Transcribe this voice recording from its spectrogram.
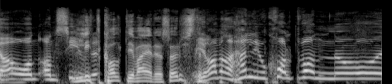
ja, og han, sier Litt kaldt i været, Sørst. ja, men han heller jo kaldt vann og,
